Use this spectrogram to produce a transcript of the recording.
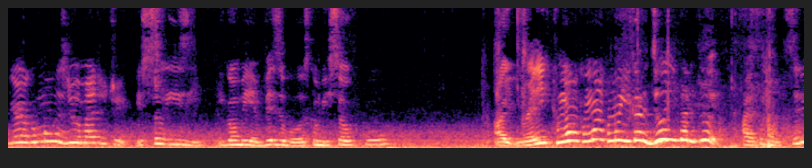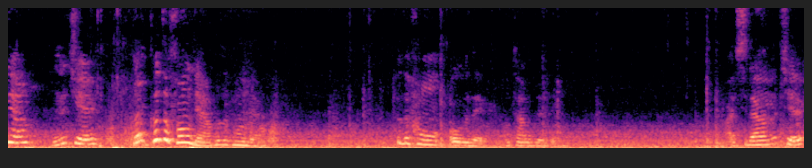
Yeah, come on, let's do a magic trick. It's so easy. You're gonna be invisible. It's gonna be so cool. Alright, you ready? Come on, come on, come on. You gotta do it. You gotta do it. Alright, come on. Sit down in the chair. Don't put the phone down. Put the phone down. Put the phone over there on top of the thing. Alright, sit down in the chair.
